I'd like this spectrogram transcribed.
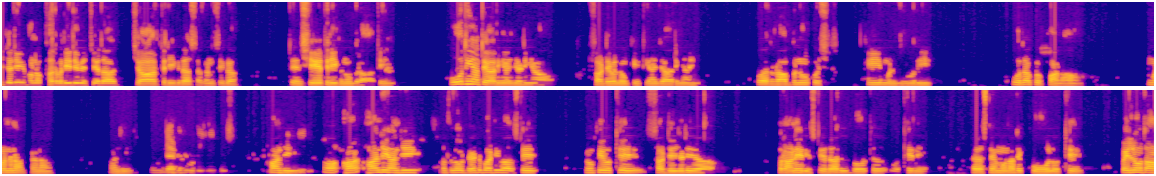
ਜਿਹੜੀ ਹੁਣ ਫਰਵਰੀ ਦੇ ਵਿੱਚ ਇਹਦਾ 4 ਤਰੀਕ ਦਾ ਸਗਨ ਸੀਗਾ ਤੇ 6 ਤਰੀਕ ਨੂੰ ਬਰਾਤ ਸੀ। ਉਹਦੀਆਂ ਤਿਆਰੀਆਂ ਜਿਹੜੀਆਂ ਸਾਡੇ ਵੱਲੋਂ ਕੀਤੀਆਂ ਜਾ ਰਹੀਆਂ ਸੀ ਪਰ ਰੱਬ ਨੂੰ ਕੁਝ ਕੀ ਮਨਜ਼ੂਰ ਸੀ ਉਹਦਾ ਕੋਈ ਭਾਣਾ ਮੰਨਣਾ ਪੈਣਾ। ਹਾਂਜੀ। ਡੈਡ ਬੋਡੀ ਦੀ ਕੁਛ? ਹਾਂਜੀ। ਹਾਂ- ਹਾਂਜੀ ਹਾਂਜੀ। ਮਤਲਬ ਡੈੱਡ ਬਾਡੀ ਵਾਸਤੇ ਕਿਉਂਕਿ ਉੱਥੇ ਸਾਡੇ ਜਿਹੜੇ ਆ ਪੁਰਾਣੇ ਰਿਸ਼ਤੇਦਾਰ ਵੀ ਬਹੁਤ ਉੱਥੇ ਨੇ। ਇਸ ਟਾਈਮ ਉਹਨਾਂ ਦੇ ਕੋਲ ਉੱਥੇ ਪਹਿਲੋਂ ਤਾਂ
